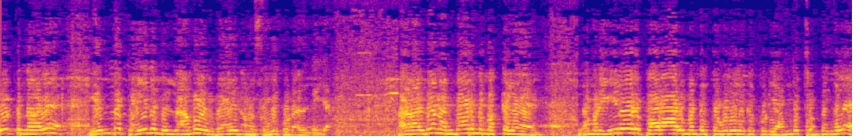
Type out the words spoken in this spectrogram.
ஓட்டுனால எந்த பயனும் இல்லாம ஒரு வேலையை நம்ம செய்யக்கூடாது ஐயா. அதனால்தான் அன்பார்ந்த மக்களை நம்முடைய ஈரோடு பாராளுமன்ற தொகுதியில் இருக்கக்கூடிய அந்த சொந்தங்களை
